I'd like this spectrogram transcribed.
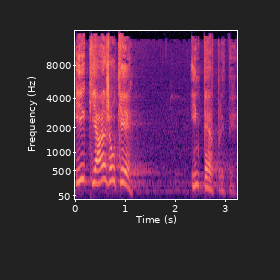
e que haja o quê? Intérprete.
